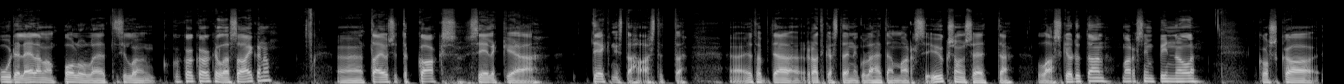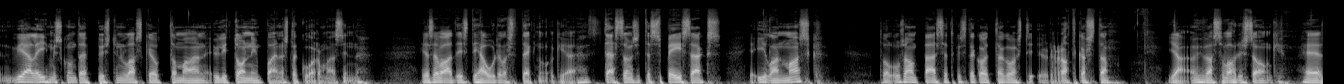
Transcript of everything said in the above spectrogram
uudelle elämän polulle, että silloin kokeilassa aikana äh, tajusin, että kaksi selkeää teknistä haastetta jota pitää ratkaista ennen kuin lähdetään Marsiin. Yksi on se, että laskeudutaan Marsin pinnalle, koska vielä ihmiskunta ei pystynyt laskeuttamaan yli tonnin painosta kuormaa sinne. Ja se vaatii sitten ihan uudenlaista teknologiaa. Tässä on sitten SpaceX ja Elon Musk. Tuolla USA on päässyt, jotka sitä koittaa kovasti ratkaista. Ja hyvässä vauhdissa onkin. He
